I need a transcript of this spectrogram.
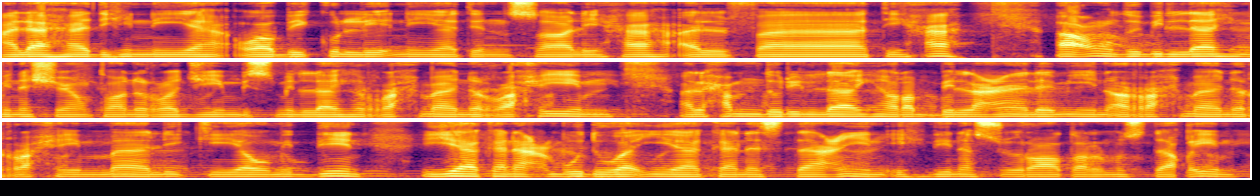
Ala hadhihi niyyah wa bi kulli niyatin salihah. Al-Fatihah. A'udzu billahi minasyaitonir rajim. Bismillahirrahmanirrahim. Alhamdulillahi rabbil alamin. Arrahmanir rahim. Maliki yaumiddin. Iyyaka na'budu wa iyyaka nasta'in. Ihdinas siratal mustaqim.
